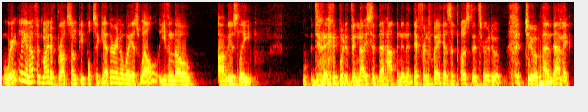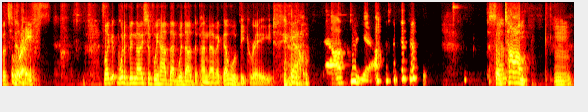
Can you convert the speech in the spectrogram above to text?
weirdly enough, it might have brought some people together in a way as well, even though obviously it would have been nice if that happened in a different way as opposed to through to a, to a pandemic. But still, Right. it's like it would have been nice if we had that without the pandemic. That would be great. Yeah. yeah, yeah. So Tom, Mhm.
